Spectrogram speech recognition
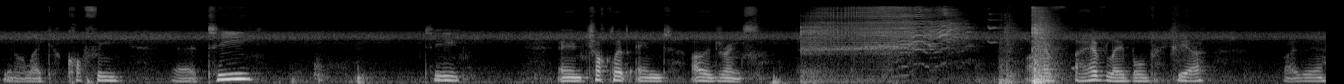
you know, like coffee, uh, tea, tea, and chocolate and other drinks. I have I have labeled here, right there.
